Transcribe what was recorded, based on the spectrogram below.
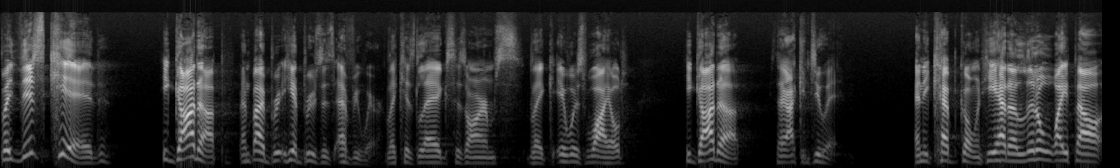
But this kid, he got up, and by he had bruises everywhere, like his legs, his arms, like it was wild. He got up, I can do it. And he kept going. He had a little wipeout,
